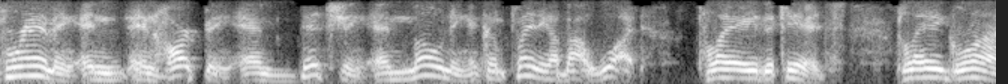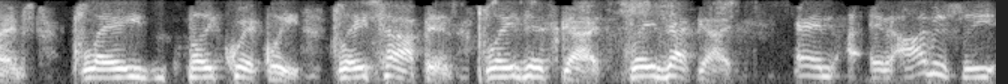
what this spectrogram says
cramming and and harping and bitching and moaning and complaining about what? Play the kids. Play Grimes, play play Quickley, play Toppin, play this guy, play that guy. And and obviously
